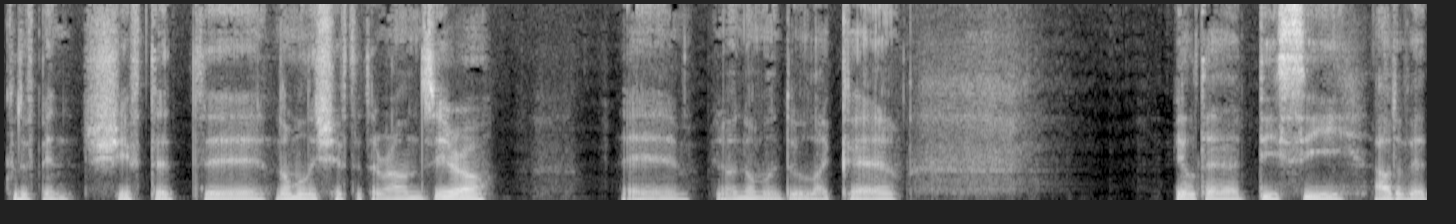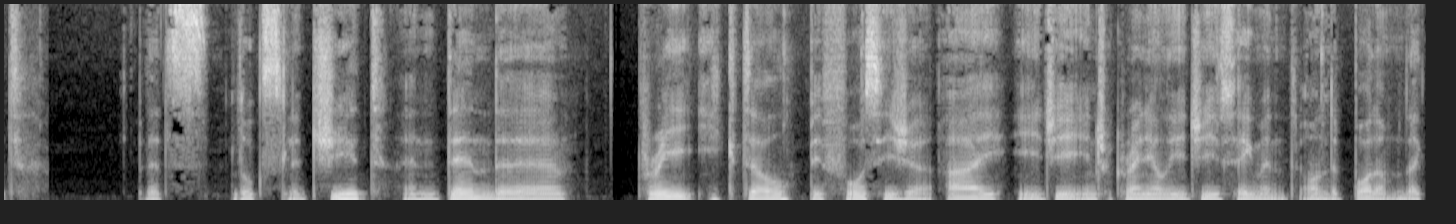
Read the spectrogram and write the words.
Could have been shifted, uh, normally shifted around zero. Um, you know, normally do like uh, a DC out of it. That looks legit. And then the pre-ictal before seizure iEEG intracranial EEG segment on the bottom. Like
